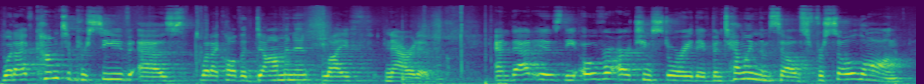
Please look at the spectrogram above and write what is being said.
what I've come to perceive as what I call the dominant life narrative. And that is the overarching story they've been telling themselves for so long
